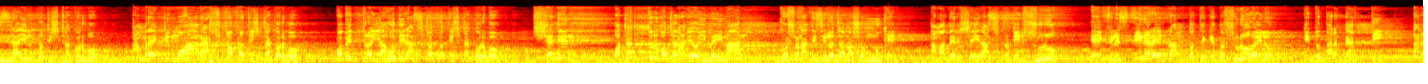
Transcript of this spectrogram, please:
ইসরায়েল প্রতিষ্ঠা করব। আমরা একটি মহারাষ্ট্র প্রতিষ্ঠা করব। পবিত্র ইয়াহুদি রাষ্ট্র প্রতিষ্ঠা করব। সেদিন পঁচাত্তর বছর আগে ওই বেইমান ঘোষণা দিছিল জনসম্মুখে, আমাদের সেই রাষ্ট্রটির শুরু, এই ফিলিস্তিনের এই প্রান্ত থেকে তো শুরু হইল, কিন্তু তার ব্যাপ্তি, তার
